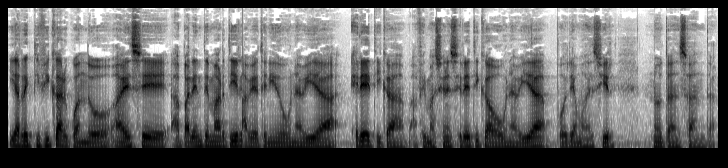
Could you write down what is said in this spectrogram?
y a rectificar cuando a ese aparente mártir había tenido una vida herética, afirmaciones heréticas o una vida, podríamos decir, no tan santa.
